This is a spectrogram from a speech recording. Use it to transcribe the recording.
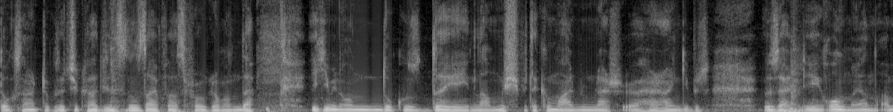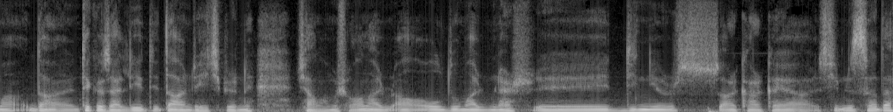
99 Açık Radyosu'nun Zayfaz programında 2019'da yayınlanmış bir takım albümler. Herhangi bir özelliği olmayan ama daha, tek özelliği daha önce hiçbirini çalmamış olan albüm, olduğum albümler e, dinliyoruz arka arkaya. Şimdi sırada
